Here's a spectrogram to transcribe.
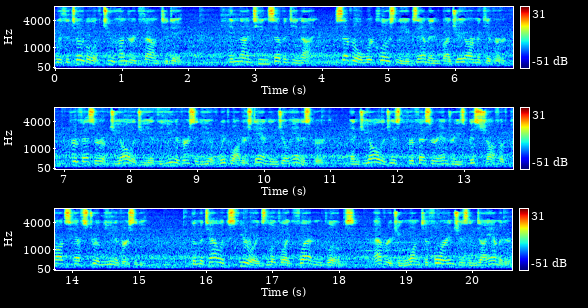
with a total of 200 found to date. In 1979, several were closely examined by J.R. McIver, professor of geology at the University of Witwatersrand in Johannesburg, and geologist Professor Andries Bischoff of Potchefstroom University. The metallic spheroids look like flattened globes, averaging 1 to 4 inches in diameter,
